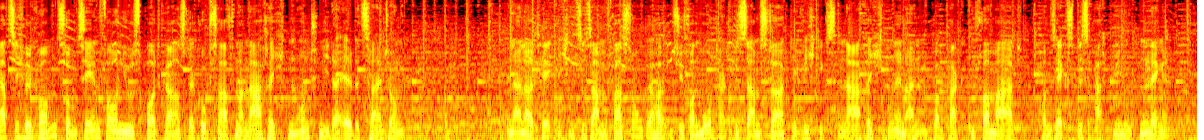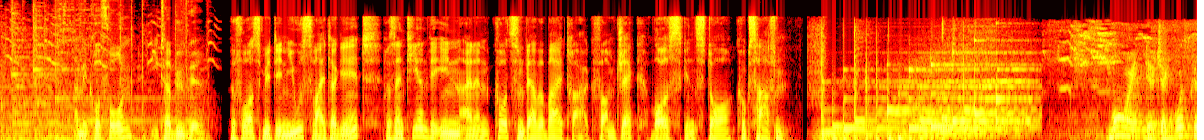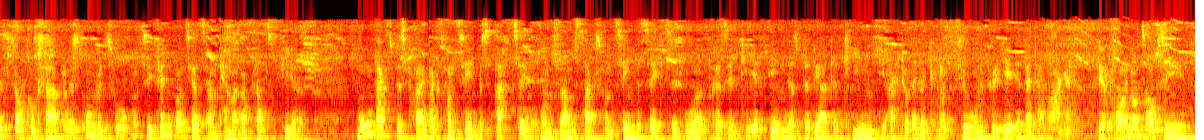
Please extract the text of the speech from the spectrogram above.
Herzlich willkommen zum CNV News Podcast der Cuxhavener Nachrichten und Niederelbe Zeitung. In einer täglichen Zusammenfassung erhalten Sie von Montag bis Samstag die wichtigsten Nachrichten in einem kompakten Format von sechs bis acht Minuten Länge. Am Mikrofon Dieter Bügel. Bevor es mit den News weitergeht, präsentieren wir Ihnen einen kurzen Werbebeitrag vom Jack Wolfskin Store Cuxhaven. Moin, der Jack Wolfskin Store Cuxhaven ist umgezogen. Sie finden uns jetzt am Kämmererplatz 4. Montags bis freitags von 10 bis 18 und samstags von 10 bis 16 Uhr präsentiert Ihnen das bewährte Team die aktuelle Kollektion für jede Wetterlage. Wir freuen uns auf Sie.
